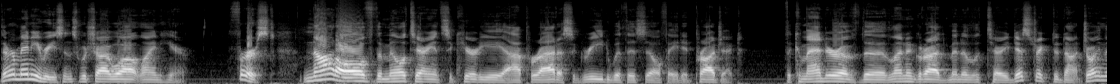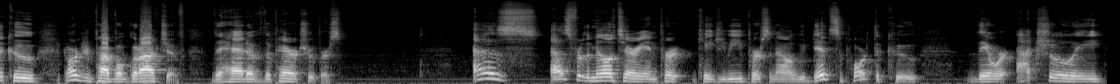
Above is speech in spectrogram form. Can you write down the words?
There are many reasons, which I will outline here. First, not all of the military and security apparatus agreed with this ill fated project. The commander of the Leningrad military district did not join the coup, nor did Pavel Grachev, the head of the paratroopers. As as for the military and per- KGB personnel who did support the coup, they were actually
